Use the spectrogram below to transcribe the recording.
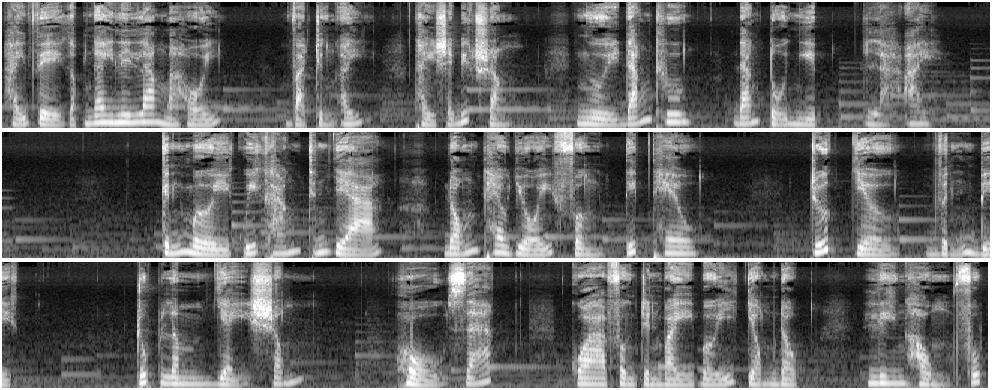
hãy về gặp ngay Lê lan mà hỏi. Và chừng ấy, thầy sẽ biết rằng người đáng thương, đáng tội nghiệp là ai. Kính mời quý khán thính giả đón theo dõi phần tiếp theo. Trước giờ vĩnh biệt, trúc lâm dậy sống hộ giác. Qua phần trình bày bởi giọng đọc liên hồng phúc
